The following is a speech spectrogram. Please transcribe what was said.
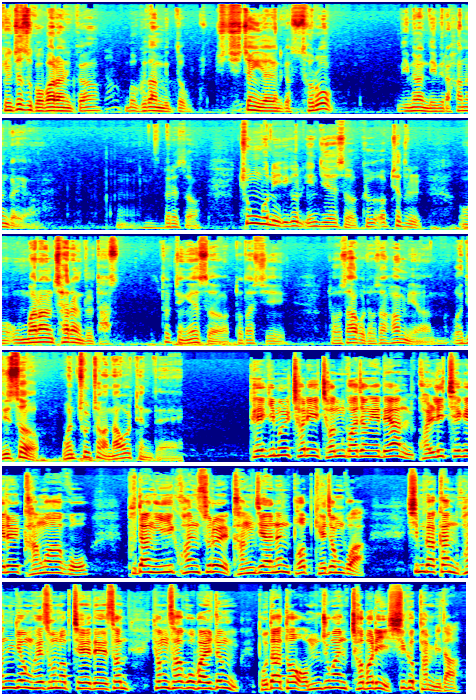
경찰서 고발하니까 뭐 그다음에 또 시청 이야기하니까 서로 니미랑 내미랑 하는 거예요. 음, 그래서 충분히 이걸 인지해서 그 업체들 어, 운반하는 차량들 다 특정해서 또 다시 조사하고 조사하면 어디서 원출처가 나올 텐데 폐기물 처리 전 과정에 대한 관리 체계를 강화하고 부당 이익 환수를 강제하는 법 개정과 심각한 환경 훼손 업체에 대해선 형사 고발 등 보다 더 엄중한 처벌이 시급합니다.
